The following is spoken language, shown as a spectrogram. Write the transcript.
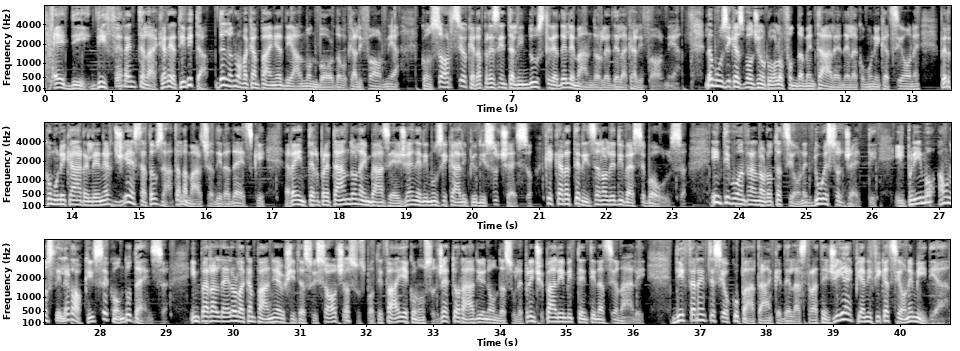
È di differente la creatività della nuova campagna di Almond Board of California, consorzio che rappresenta l'industria delle mandorle della California. La musica svolge un ruolo fondamentale nella comunicazione. Per comunicare l'energia è stata usata la marcia di Radetzky, reinterpretandola in base ai generi musicali più di successo che caratterizzano le diverse bowls. In tv andranno a rotazione due soggetti. Il primo ha uno stile rock, il secondo dance. In parallelo cielo la campagna è uscita sui social, su Spotify e con un soggetto radio in onda sulle principali emittenti nazionali. Differente si è occupata anche della strategia e pianificazione media.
